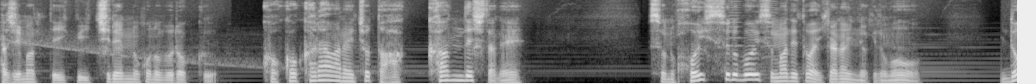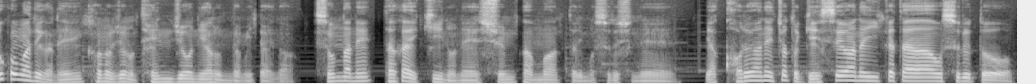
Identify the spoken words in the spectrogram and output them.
始まっていく一連のこのブロックここからはねちょっと圧巻でしたね。そのホイッスルボイスまでとはいかないんだけどもどこまでがね彼女の天井にあるんだみたいなそんなね高いキーのね瞬間もあったりもするしねいや、これはね、ちょっと下世話な言い方をすると、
